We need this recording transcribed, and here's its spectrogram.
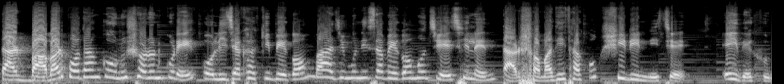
তার বাবার পদাঙ্ক অনুসরণ করে কলিজা খাকি বেগম বা আজিমুনিসা বেগমও চেয়েছিলেন তার সমাধি থাকুক সিঁড়ির নিচে। এই দেখুন,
